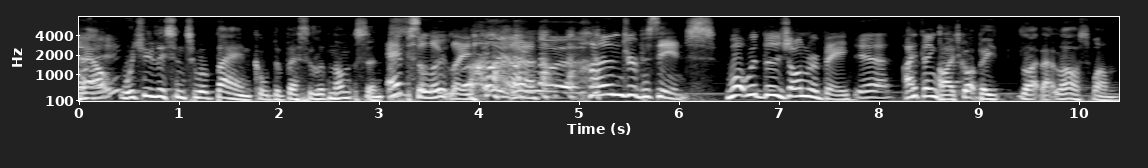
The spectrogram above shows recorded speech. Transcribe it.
Now, would you listen to a band called the Vessel of Nonsense? Absolutely. Oh, yeah. 100%. What would the genre be? yeah. I think Oh, it's got to be like that last one.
